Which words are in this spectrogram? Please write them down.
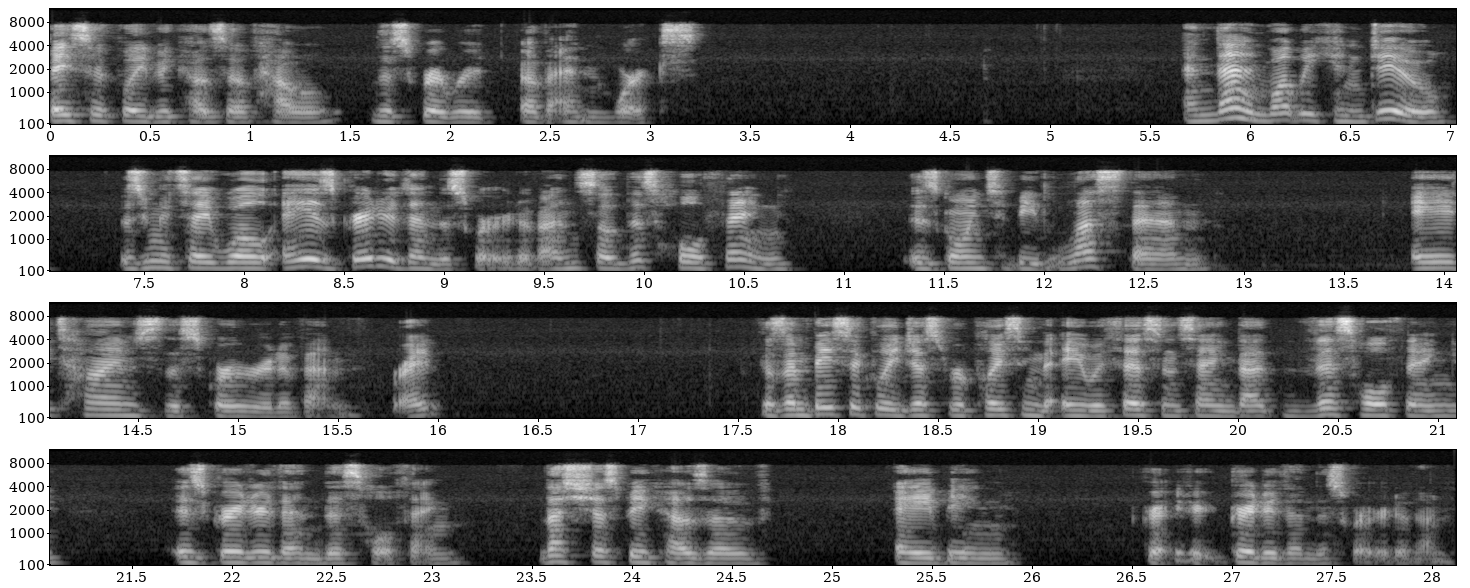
basically because of how the square root of n works. And then what we can do is we can say, well, a is greater than the square root of n, so this whole thing is going to be less than a times the square root of n, right? Because I'm basically just replacing the a with this and saying that this whole thing is greater than this whole thing. That's just because of a being greater, greater than the square root of n.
